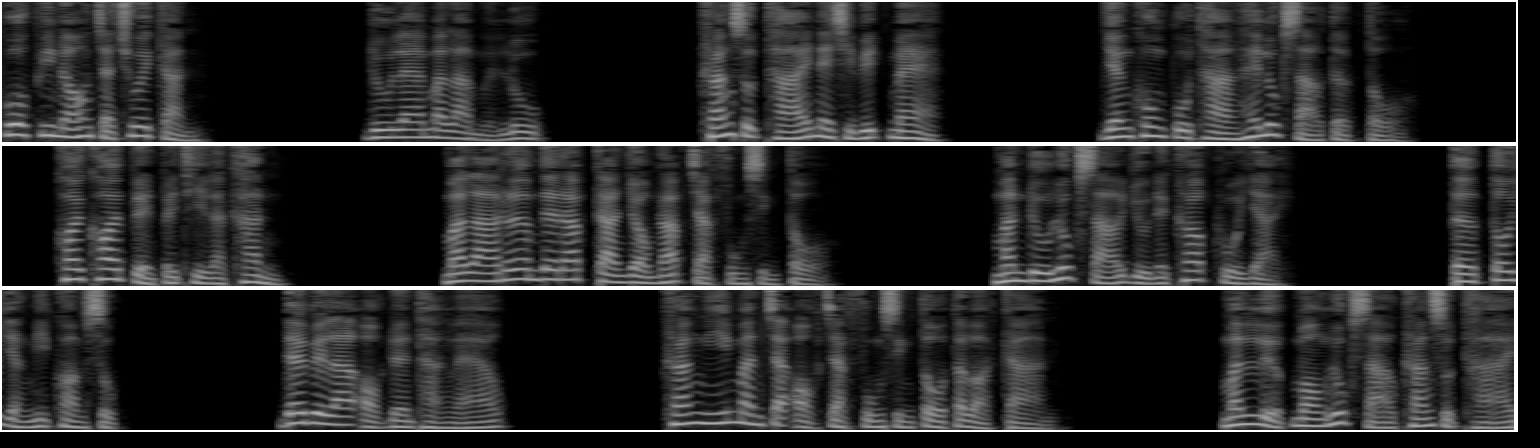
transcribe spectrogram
พวกพี่น้องจะช่วยกัน ดูแลมาลาเหมือนลูก ครั้งสุดท้ายในชีวิตแม่ ยังคงปูทางให้ลูกสาวเติบโต ค่อยๆ เปลี่ยนไปทีละขั้น มาลาเริ่มได้รับการยอมรับจากฝูงสิงโต มันดูลูกสาวอยู่ในครอบครัวใหญ่ เติบโตอย่างมีความสุข ได้เวลาออกเดินทางแล้ว ครั้งนี้มันจะออกจากฝูงสิงโตตลอดกาลมันเหลือบมองลูกสาวครั้งสุดท้าย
